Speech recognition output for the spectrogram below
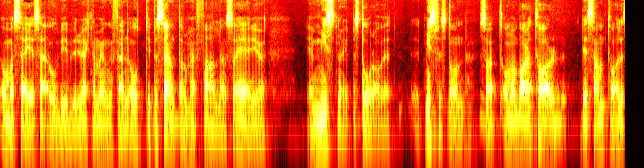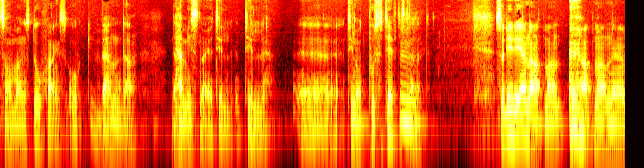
om man säger så här och vi räknar med ungefär 80% av de här fallen så är ju eh, missnöjet består av ett, ett missförstånd. Så att om man bara tar det samtalet så har man en stor chans att vända det här missnöjet till, till, eh, till något positivt mm. istället. Mm. Så det är det ena att man, att man eh,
